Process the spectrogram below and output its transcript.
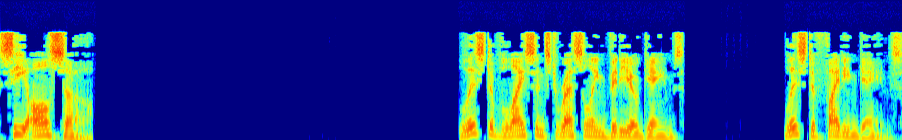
See also. List of licensed wrestling video games. List of fighting games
